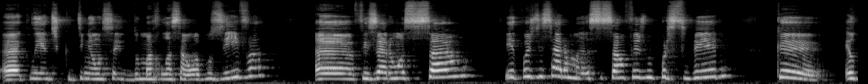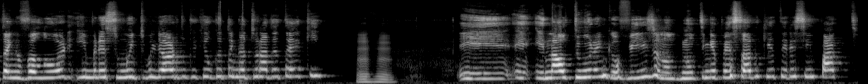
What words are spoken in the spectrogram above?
uh, clientes que tinham saído de uma relação abusiva, uh, fizeram a sessão e depois disseram-me, a sessão fez-me perceber que eu tenho valor e mereço muito melhor do que aquilo que eu tenho aturado até aqui. Uhum. E, e, e, na altura em que eu fiz, eu não, não tinha pensado que ia ter esse impacto.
